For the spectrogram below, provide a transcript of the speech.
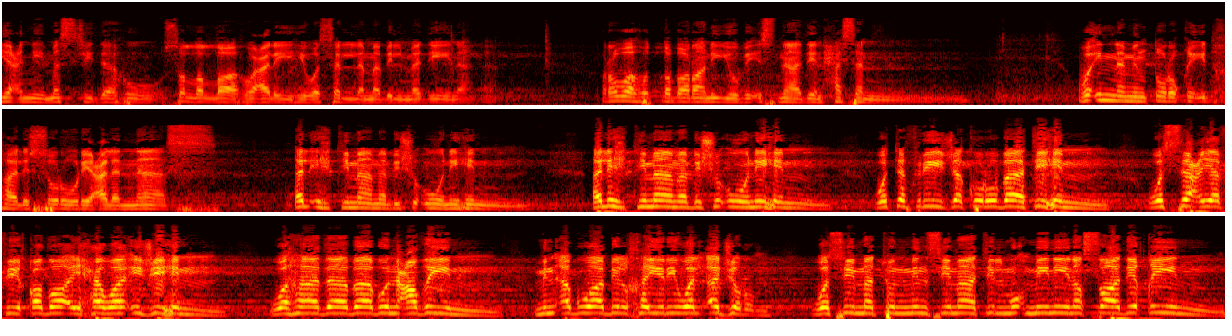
يعني مسجده صلى الله عليه وسلم بالمدينة. رواه الطبراني بإسناد حسن. وإن من طرق إدخال السرور على الناس الاهتمام بشؤونهم الاهتمام بشؤونهم وتفريج كرباتهم والسعي في قضاء حوائجهم. وهذا باب عظيم من أبواب الخير والأجر وسمة من سمات المؤمنين الصادقين.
